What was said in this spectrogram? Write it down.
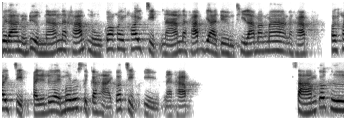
เวลาหนูดื่มน้ำนะครับ หนูก็ค่อยๆ จิบน้ำนะครับ อย่าดื่มทีละมากๆนะครับ ค่อยๆ จิบไปเรื่อยๆ เมื่อรู้สึกกระหายก็จิบอีกนะครับสามก็คือ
